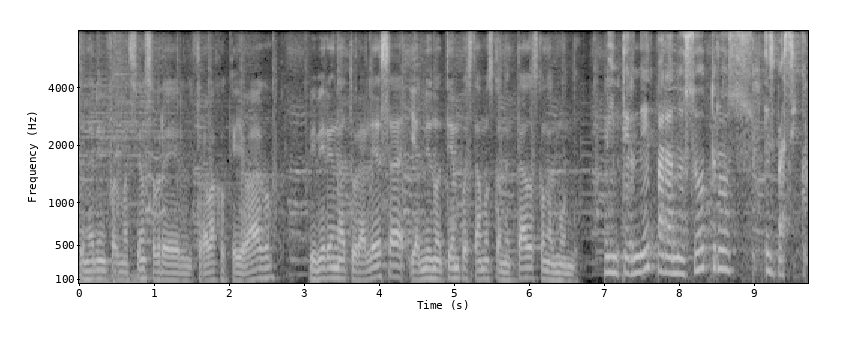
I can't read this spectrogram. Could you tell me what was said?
tener información sobre el trabajo que yo hago, vivir en naturaleza y al mismo tiempo estamos conectados con el mundo. El Internet para nosotros es básico,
